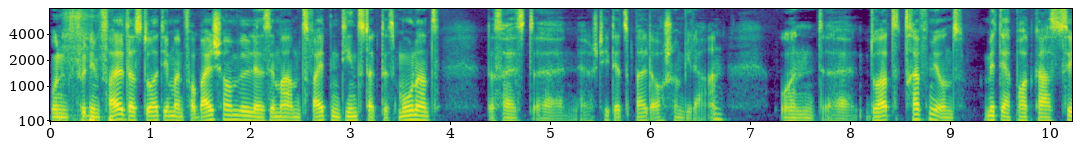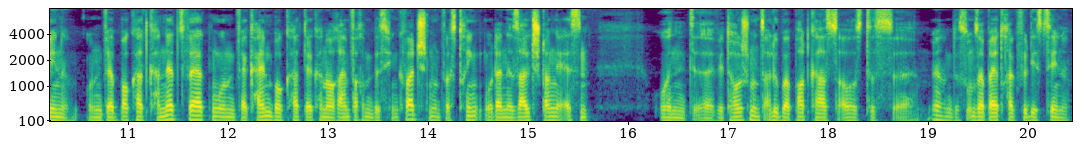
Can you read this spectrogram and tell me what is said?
Und für den Fall, dass dort jemand vorbeischauen will, der ist immer am zweiten Dienstag des Monats. Das heißt, äh, der steht jetzt bald auch schon wieder an. Und äh, dort treffen wir uns mit der Podcast-Szene. Und wer Bock hat, kann netzwerken. Und wer keinen Bock hat, der kann auch einfach ein bisschen quatschen und was trinken oder eine Salzstange essen. Und äh, wir tauschen uns alle über Podcasts aus. Das, äh, ja, das ist unser Beitrag für die Szene.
